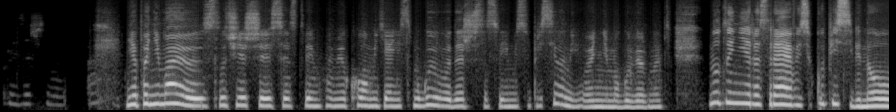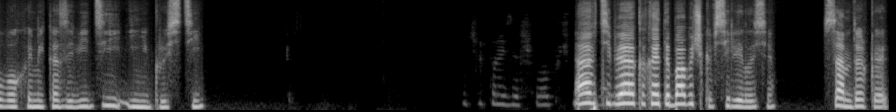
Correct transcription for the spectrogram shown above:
Произошло? Я понимаю случившееся с твоим хомяком. Я не смогу его даже со своими суперсилами его не могу вернуть. Ну ты не расстраивайся, купи себе нового хомяка, заведи и не грусти. А в тебя какая-то бабочка вселилась. Сам только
